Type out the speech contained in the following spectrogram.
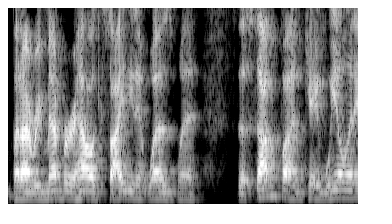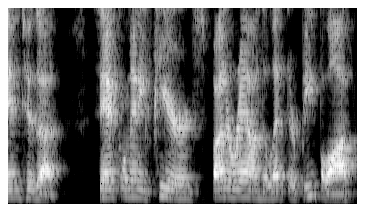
But I remember how exciting it was when the Sun Fund came wheeling into the San Clemente Pier, spun around to let their people off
